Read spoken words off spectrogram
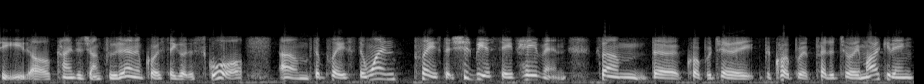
to eat all kinds of junk food. And of course, they go to school, um, the place, the one place that should be a safe haven from the corporate the corporate predatory marketing.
